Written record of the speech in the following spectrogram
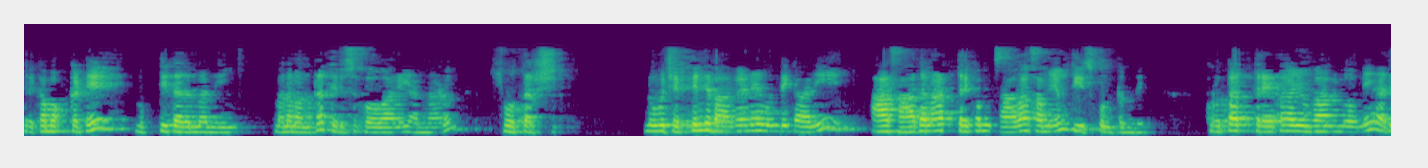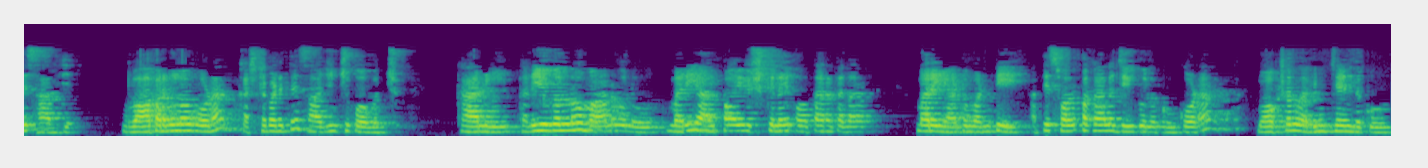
త్రికమొక్కటే ముక్తి ధర్మని మనమంతా తెలుసుకోవాలి అన్నాడు సూతర్షి. నువ్వు చెప్పింది బాగానే ఉంది కానీ ఆ సాధనాత్రికం చాలా సమయం తీసుకుంటుంది. కృత త్రేతాయుగాలలోనే అది సాధ్యం. ద్వాపరంలో కూడా కష్టపడితే సాధించుకోవచ్చు. కానీ కలియుగంలో మానవులు మరీ అల్పాయుష్కులైపోతారు కదా. మరి అటువంటి అతి స్వల్పకాల జీవులకు కూడా మోక్షం లభించేందుకు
